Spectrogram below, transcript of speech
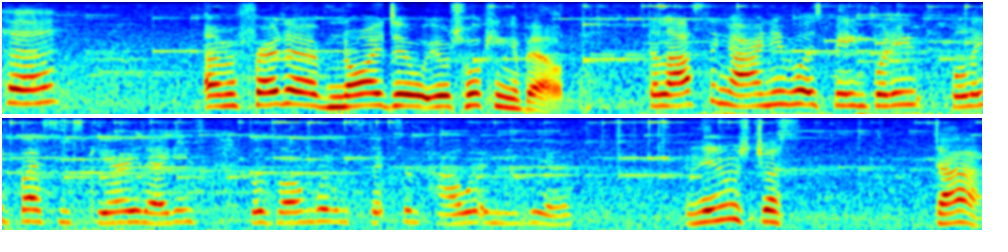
her? I'm afraid I have no idea what you're talking about. The last thing I remember was being bullied, bullied by some scary ladies with long wooden sticks and power in their hair. And then it was just dark.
